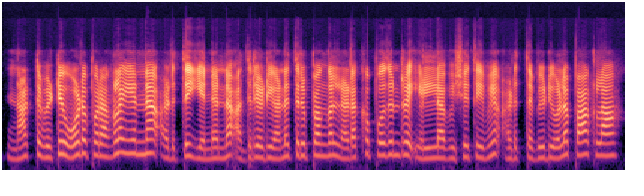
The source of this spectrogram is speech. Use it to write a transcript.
நாட்டை விட்டு ஓட போறாங்களா என்ன? அடுத்து என்னென்ன அதிரடியான திருப்பங்கள் நடக்க போதுன்ற எல்லா விஷயத்தையுமே அடுத்த வீடியோல பார்க்கலாம்.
